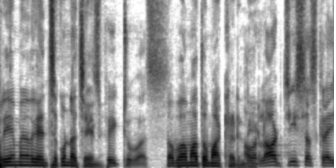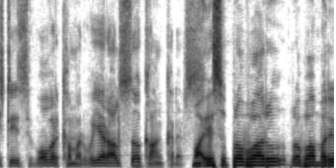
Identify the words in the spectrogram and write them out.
ప్రియమైనది ఎంచకుండా చేయండి. స్పీక్ టు us. ప్రభు మాతో మాట్లాడి our lord Jesus Christ is overcomer we are also conquerors మా యేసు ప్రభు వారు ప్రభు మరి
